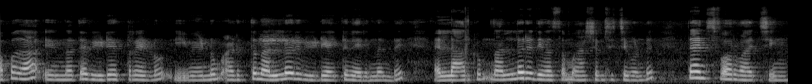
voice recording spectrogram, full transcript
അപ്പോൾ അതാ ഇന്നത്തെ വീഡിയോ ഇത്രയേ ഉള്ളൂ. ഈ വീണ്ടും അടുത്ത നല്ലൊരു വീഡിയോ ആയിട്ട് വരുന്നുണ്ട്. എല്ലാവർക്കും നല്ലൊരു ദിവസം ആശംസിച്ചുകൊണ്ട് താങ്ക്സ് ഫോർ വാച്ചിങ്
